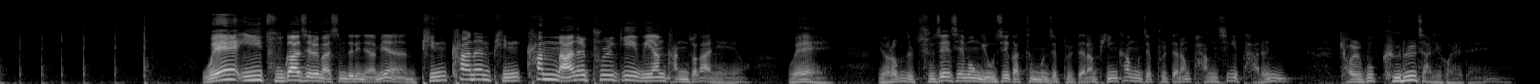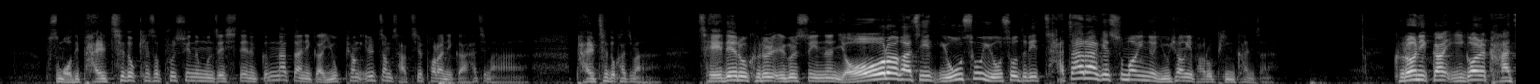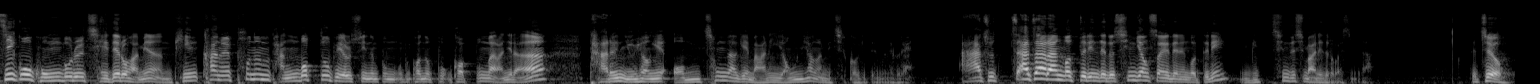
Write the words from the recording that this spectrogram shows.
왜 이 두 가지를 말씀드리냐면 빈 칸은 빈 칸만을 풀기 위한 강좌가 아니에요. 왜? 여러분들 주제 제목 요지 같은 문제 풀 때랑 빈칸 문제 풀 때랑 방식이 다르니 결국 글을 잘 읽어야 돼. 무슨 어디 발췌독해서 풀 수 있는 문제 시대는 끝났다니까 6평 1.47%라니까 하지 마. 발췌독하지 마. 제대로 글을 읽을 수 있는 여러 가지 요소 요소들이 자잘하게 숨어 있는 유형이 바로 빈칸이잖아. 그러니까 이걸 가지고 공부를 제대로 하면 빈칸을 푸는 방법도 배울 수 있는 것뿐만 아니라 다른 유형에 엄청나게 많이 영향을 미칠 거기 때문에 그래. 아주 짜잘한 것들인데도 신경 써야 되는 것들이 미친 듯이 많이 들어가 있습니다. 됐죠?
